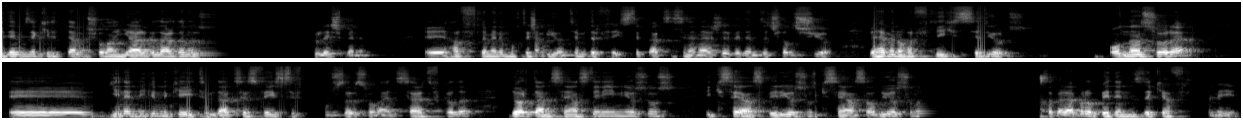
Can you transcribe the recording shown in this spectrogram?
bedenimize kilitlenmiş olan yargılardan özgürleşmenin, e, hafiflemenin muhteşem bir yöntemidir facelift. Aksisin enerjileri bedenimize çalışıyor ve hemen o hafifliği hissediyoruz. Ondan sonra e, yine bir günlük eğitimde Access Facelift uluslararası onaylı sertifikalı dört tane seans deneyimliyorsunuz. İki seans veriyorsunuz, iki seans alıyorsunuz. beraber o bedeninizdeki hafiflemeyi,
